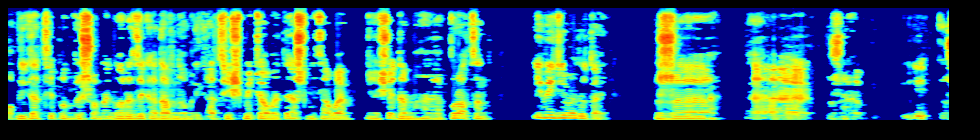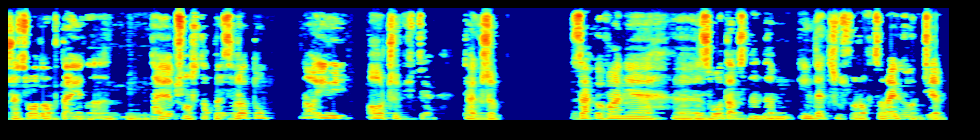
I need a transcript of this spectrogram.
obligacje podwyższonego ryzyka, dawne obligacje śmieciowe też niecałe 7%. I widzimy tutaj, że, e, że że złoto daje na- najlepszą stopę zwrotu. No i oczywiście także zachowanie e, złota względem indeksu surowcowego, gdzie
